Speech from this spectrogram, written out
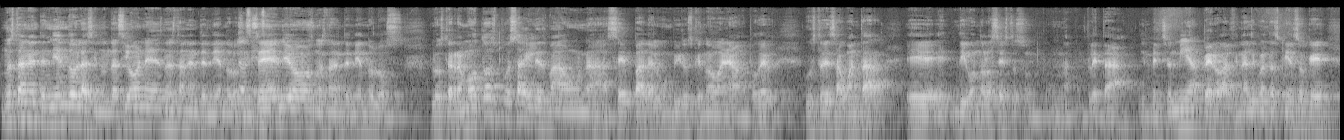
no están entendiendo las inundaciones, no están entendiendo los, Los incendios, incendios. no están entendiendo los, los terremotos, pues ahí les va una cepa de algún virus que no vayan a poder ustedes aguantar. Eh, digo, no lo sé, esto es un- una completa invención mía, pero al final de cuentas pienso que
